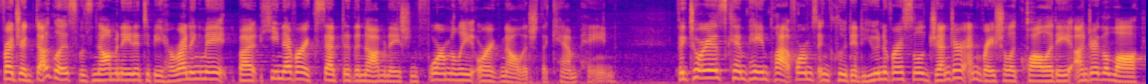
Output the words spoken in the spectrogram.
Frederick Douglass was nominated to be her running mate, but he never accepted the nomination formally or acknowledged the campaign. Victoria's campaign platforms included universal gender and racial equality under the law,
